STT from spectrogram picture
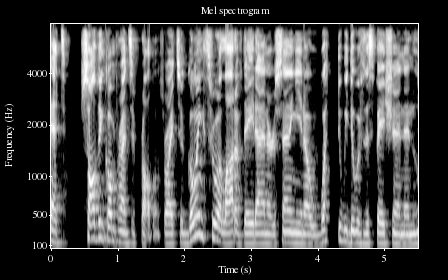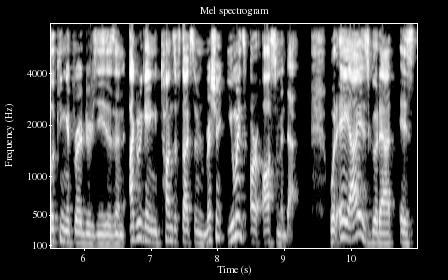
at solving comprehensive problems, right? So going through a lot of data and understanding, you know, what do we do with this patient and looking at rare diseases and aggregating tons of types of information, humans are awesome at that. What AI is good at is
